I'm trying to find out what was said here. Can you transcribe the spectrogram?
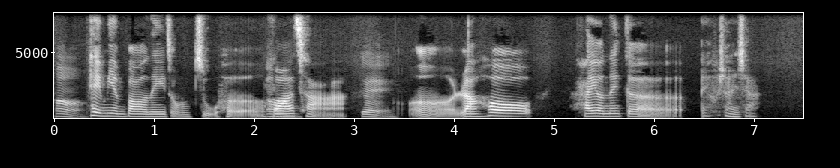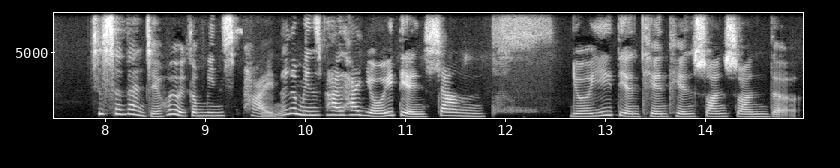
嗯，配面包的那一种组合，嗯、花茶，对，嗯，然后还有那个，哎，我想一下，是圣诞节会有一个 mince pie，那个 mince pie 它有一点像，有一点甜甜酸酸的，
